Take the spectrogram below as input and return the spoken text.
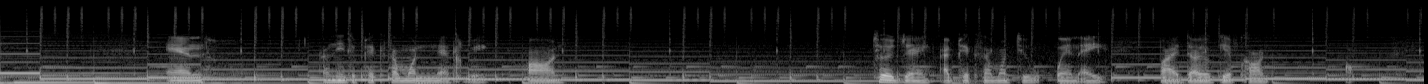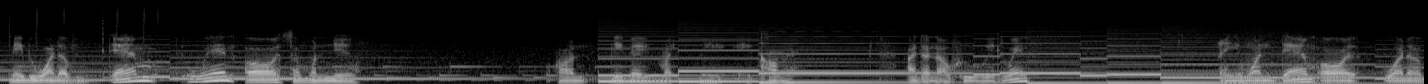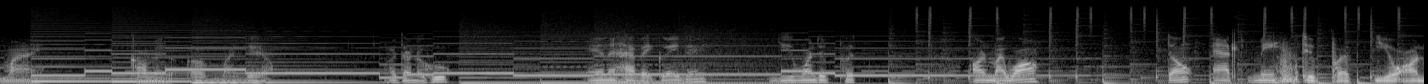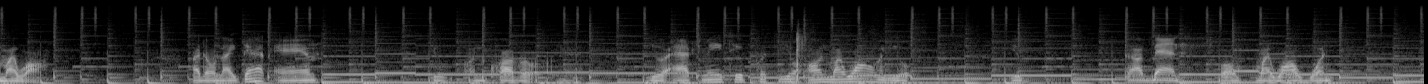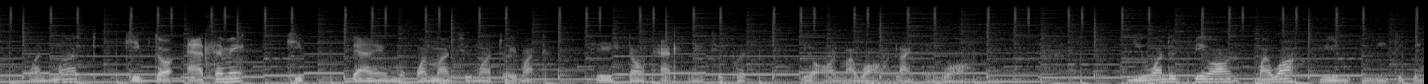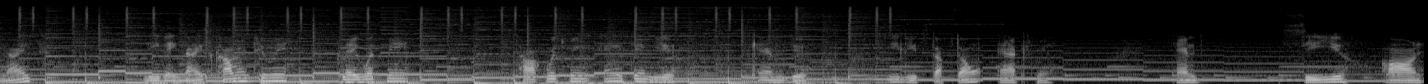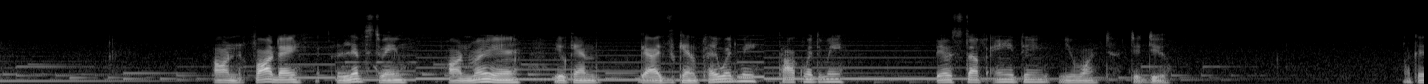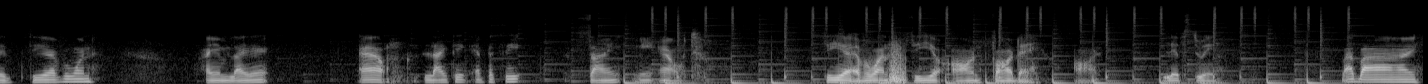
and I need to pick someone next week on Tuesday. I pick someone to win a five dollar gift card. Maybe one of them win or someone new. On leave a, me a comment. I don't know who will win. Anyone them or one of my comment of my video. I don't know who. And I have a great day. Do you want to put on my wall? Don't ask me to put you on my wall. I don't like that and you uncover you ask me to put you on my wall you you got banned. For my wall one one month. Keep don't asking me. Keep banning one month two months three months please don't ask me to put you on my wall like this wall you want to be on my wall you need to be nice leave a nice comment to me play with me talk with me anything you can do easy stuff don't ask me and see you on on Friday live stream on Mirrativ. You can guys can play with me, talk with me, build stuff, anything you want to do. Okay, see you everyone. I am lighting out LightningFNC. Sign me out. See you everyone. See you on Friday on live stream. Bye bye.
